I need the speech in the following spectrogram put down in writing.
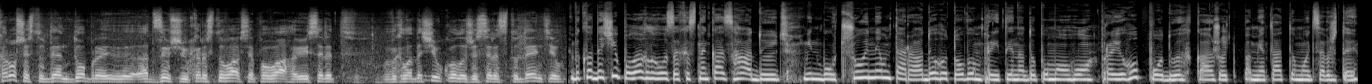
хороший студент, добрий, відзивчивий, користувався повагою і серед викладачів коледжу, і серед студентів. Викладачі полеглого захисника згадують, він був чуйним та радо готовим прийти на допомогу. Про його подвиг кажуть, пам'ятатимуть завжди.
